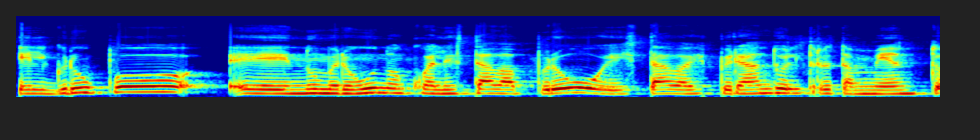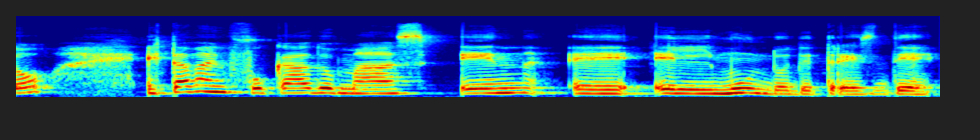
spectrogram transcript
El grupo eh, número uno, cual estaba pro y estaba esperando el tratamiento, estaba enfocado más en eh, el mundo de 3D.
